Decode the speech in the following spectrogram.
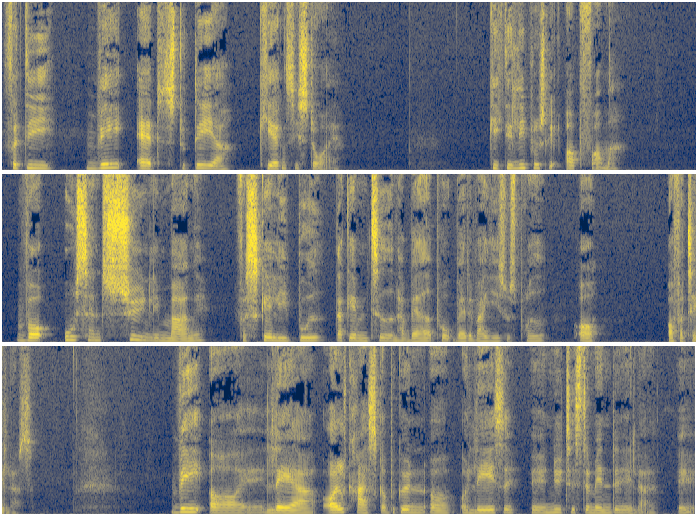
Fordi ved at studere kirkens historie, gik det lige pludselig op for mig, hvor usandsynlig mange forskellige bud, der gennem tiden har været på, hvad det var, Jesus prøvede at, at fortælle os. Ved at øh, lære oldgræsk og begynde at, at læse øh, Ny Testamente eller øh,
